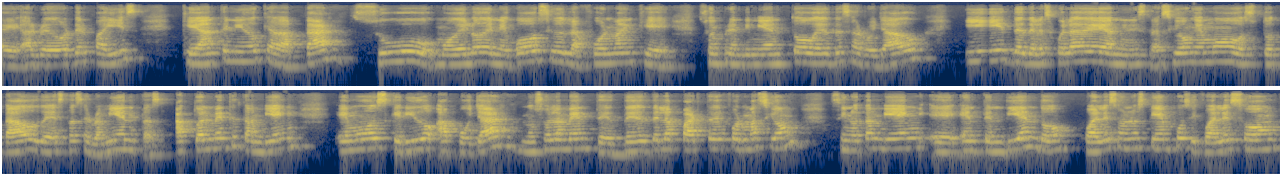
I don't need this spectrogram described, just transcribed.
eh, alrededor del país que han tenido que adaptar su modelo de negocios, la forma en que su emprendimiento es desarrollado y desde la Escuela de Administración hemos dotado de estas herramientas. Actualmente también hemos querido apoyar, no solamente desde la parte de formación, sino también eh, entendiendo cuáles son los tiempos y cuáles son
